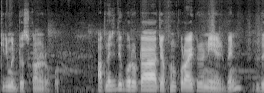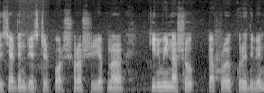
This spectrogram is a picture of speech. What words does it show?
কৃমির ডোজ করানোর উপর। আপনি যদি গরুটা যখন ক্রয় করে নিয়ে আসবেন, দুই চার দিন রেস্টের পর সরাসরি আপনার কৃমিনাশকটা প্রয়োগ করে দিবেন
